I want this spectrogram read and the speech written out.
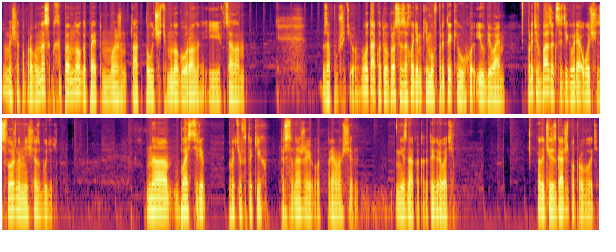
Ну, мы сейчас попробуем. У нас хп много, поэтому можем так получить много урона и в целом запушить его. Вот так вот мы просто заходим к нему впритык и, и убиваем. Против базы, кстати говоря, очень сложно мне сейчас будет на бастере против таких персонажей вот прям вообще не знаю, как отыгрывать. Надо через гаджет попробовать.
